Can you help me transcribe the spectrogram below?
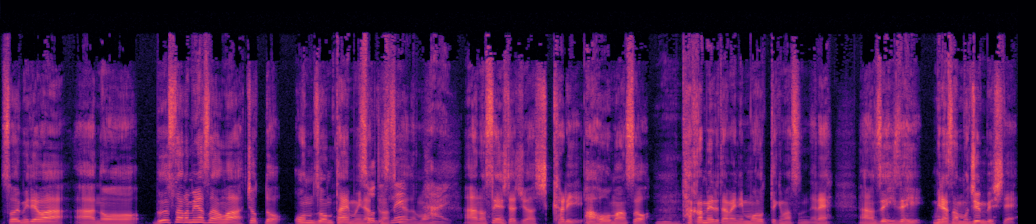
そういう意味ではあのブースターの皆さんはちょっと温存タイムになってますけれども、そうですね。あの選手たちはしっかりパフォーマンスをうん。高めるために戻ってきますんでねあのぜひぜひ皆さんも準備して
